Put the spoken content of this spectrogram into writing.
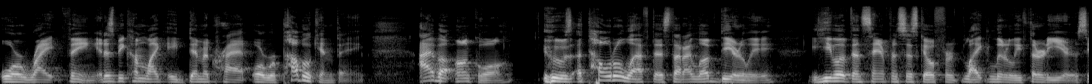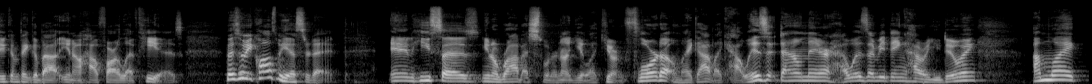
or right thing. It has become like a Democrat or Republican thing. I have an uncle who's a total leftist that I love dearly. He lived in San Francisco for like literally 30 years. So you can think about, you know, how far left he is. But so he calls me yesterday and he says, you know, Rob, I just want to know you like you're in Florida. Oh my God, like how is it down there? How is everything? How are you doing? I'm like,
